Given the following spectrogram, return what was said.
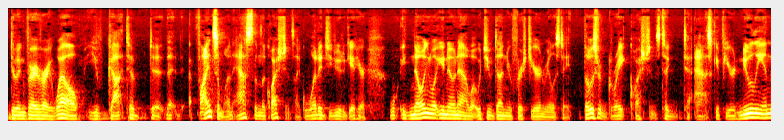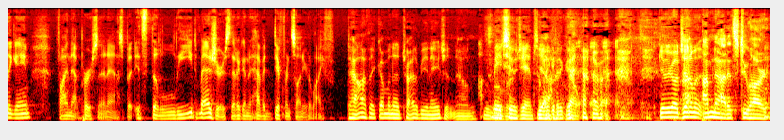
doing very, very well. You've got to, to find someone, ask them the questions like, "What did you do to get here?" Knowing what you know now, what would you have done your first year in real estate? Those are great questions to to ask. If you're newly in the game, find that person and ask. But it's the lead measures that are going to have a difference on your life. Hal, I think I'm going to try to be an agent now. Me over. too, James. I'm yeah. going to give it a go. give it a go, gentlemen. I'm not. It's too hard.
